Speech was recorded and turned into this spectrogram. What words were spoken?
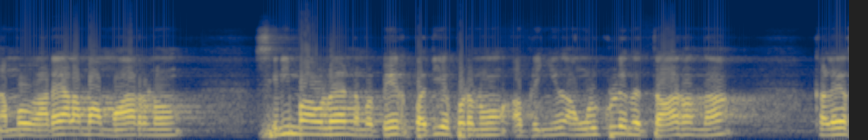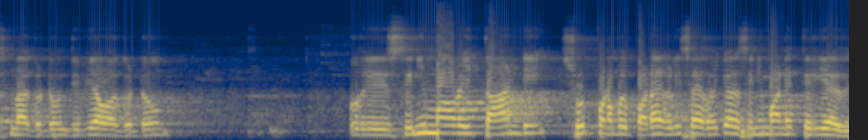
நம்ம ஒரு அடையாளமாக மாறணும் சினிமாவில் நம்ம பேர் பதியப்படணும் அப்படிங்கிறது அவங்களுக்குள்ள இந்த தாகம் தான் கலையரசனாகட்டும் திவ்யாவாகட்டும் ஒரு சினிமாவை தாண்டி ஷூட் பண்ணும்போது படம் ரிலீஸ் ஆக வரைக்கும் அது சினிமானே தெரியாது.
